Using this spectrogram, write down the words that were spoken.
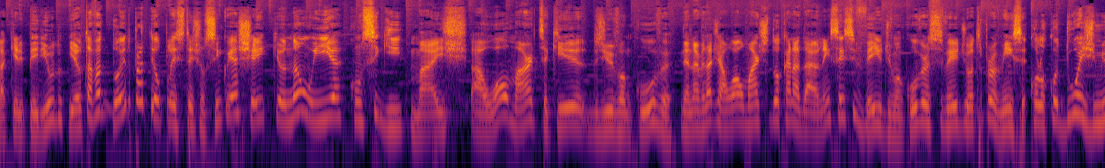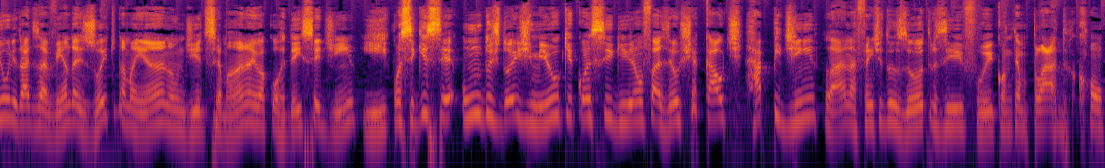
aquele período. E eu tava doido para ter o PlayStation 5 e achei que eu não ia conseguir. Mas a Walmart aqui de Vancouver, né, na verdade a Walmart do Canadá, eu nem sei se veio de Vancouver ou se veio de outra província, colocou duas mil unidades à venda às 8 da manhã num dia de semana. Eu acordei cedinho e consegui ser um dos dois mil que conseguiram fazer o checkout rapidinho lá na frente dos outros e fui contemplado com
